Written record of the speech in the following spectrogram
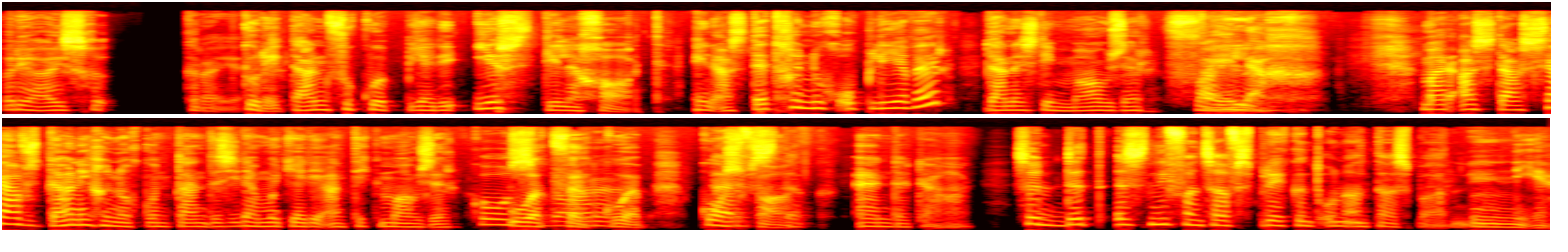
wat die huis gekry het. Korrek, dan verkoop jy die eerste legaat en as dit genoeg oplewer, dan is die Mauser veilig. Maar as daar selfs dan nie genoeg kontant is nie, dan moet jy die antiek Mauser ook verkoop. Kosbaar. Inderdaad. So dit is nie van selfsprekend onaantastbaar nie. Nee.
